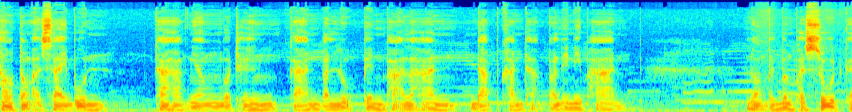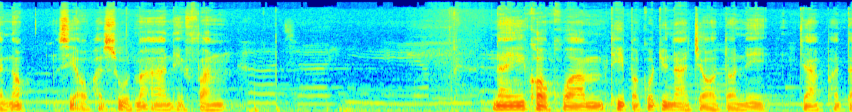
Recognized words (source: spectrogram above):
เราต้องอาศัยบุญ ถ้าหากยังบ่ถึงการบรรลุเป็นพระอรหันต์ดับขันธปรินิพาน ลองไปเบิ่งพระสูตรกันเนาะสิเอาพระสูตรมาอ่านให้ฟัง ในข้อความที่ปรากฏอยู่หน้าจอตอนนี้จากพระไตร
